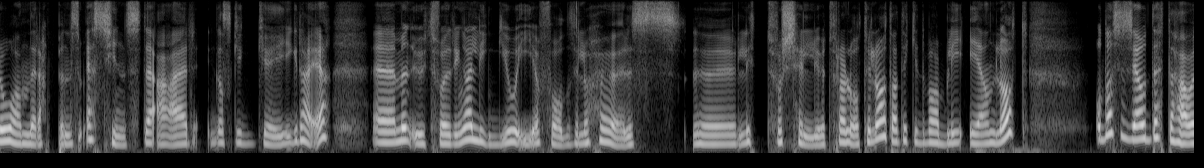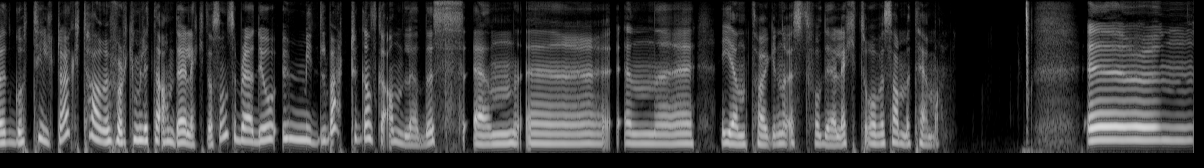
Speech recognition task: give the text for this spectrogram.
rånerappen, liksom. Jeg syns det er ganske gøy greie. Uh, men utfordringa ligger jo i å få det til å høres uh, litt forskjellig ut fra låt til låt. At ikke det bare blir én låt. Og da syns jeg jo dette her var et godt tiltak. Ta med folk med litt annen dialekt og sånn, så ble det jo umiddelbart ganske annerledes enn eh, en gjentagende Østfold-dialekt over samme tema. Uh,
